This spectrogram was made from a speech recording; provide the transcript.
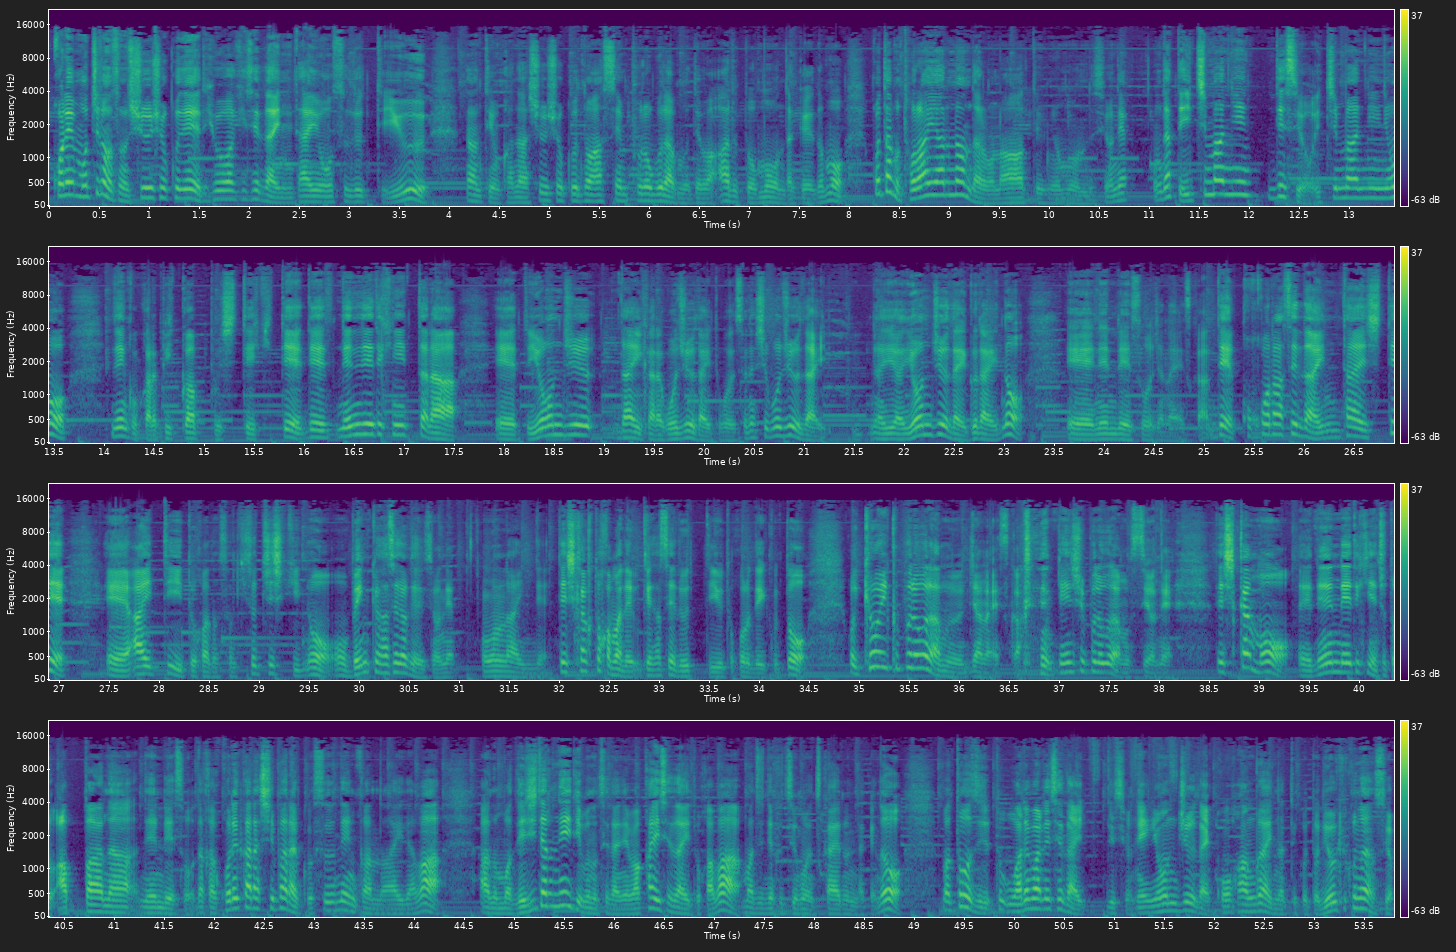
これもちろんその就職で氷河期世代に対応するっていうなんていうのかな就職の斡旋プログラムではあると思うんだけれどもこれ多分トライアルなんだろうなっていうふうに思うんですよね。だって1万人ですよ1万人を全国からピックアップしてきてで年齢的に言ったら、えー、と40代から50代ってことですよね4 5 0代いや40代ぐらいの、えー年齢層じゃないですか。でここら世代に対して、えー IT とかのその基礎知識の勉強させるわけですよねオンラインで。で資格とかまで受けさせるっていうところでいくとこれ教育プログラムじゃないですか 研修プログラムですよね。でしかも、えー年齢的にはちょっとアッパーな年齢層だからこれからしばらく数年間の間はあの、まあ、デジタルネイティブの世代ね若い世代とかは、まあ、全然普通語で使えるんだけど、まあ、当時我々世代ですよね40代後半ぐらいになってくると両極なんですよ。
